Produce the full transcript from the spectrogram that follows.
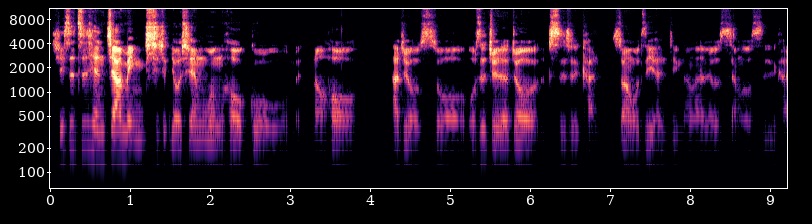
其实之前佳明有先问候过我们，然后他就有说，我是觉得就试试看，虽然我自己很紧张，但就想说试试看。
